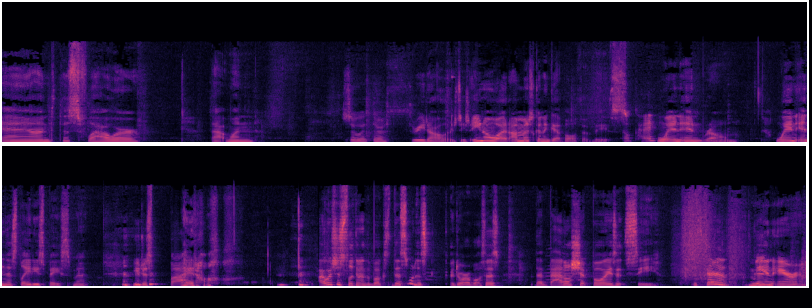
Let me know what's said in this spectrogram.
And this flower, that one. So it, they're three dollars each. You know what? I'm just gonna get both of these. Okay. When in Rome, when in this lady's basement, you just buy it all. I was just looking at the books. This one is adorable. It says the Battleship Boys at Sea. It's They're- kind of me and Aaron.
